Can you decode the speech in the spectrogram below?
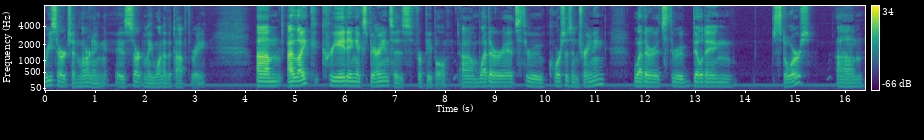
research and learning is certainly one of the top three um, i like creating experiences for people um, whether it's through courses and training whether it's through building stores um,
